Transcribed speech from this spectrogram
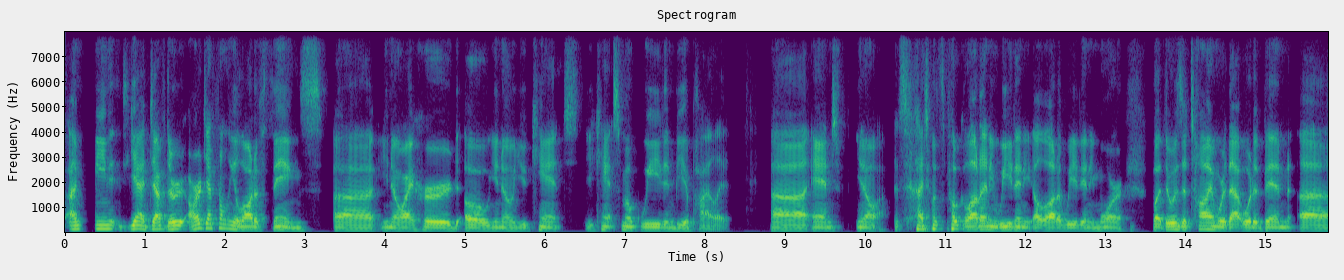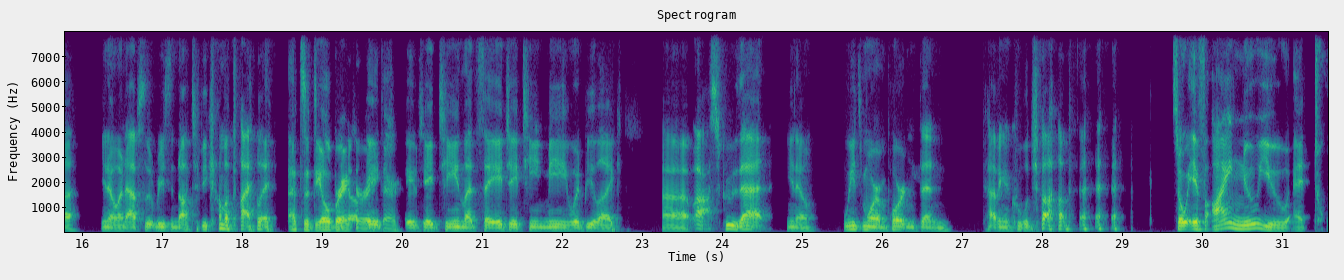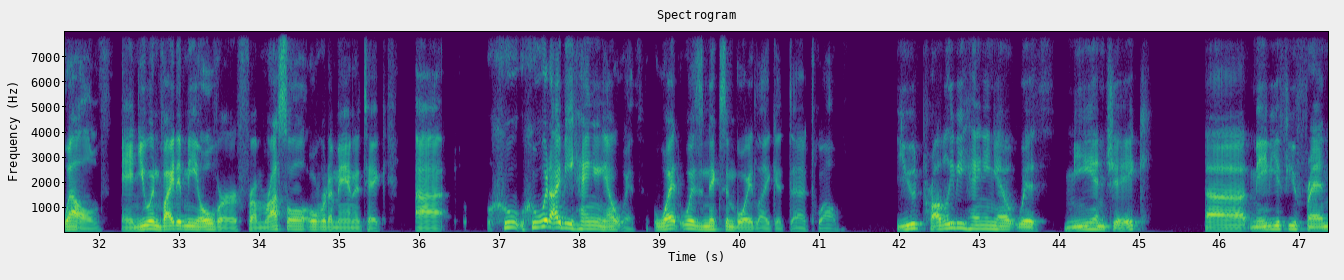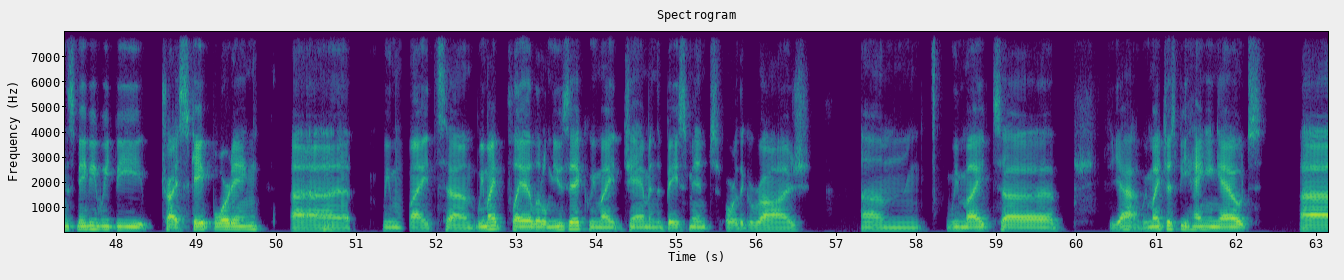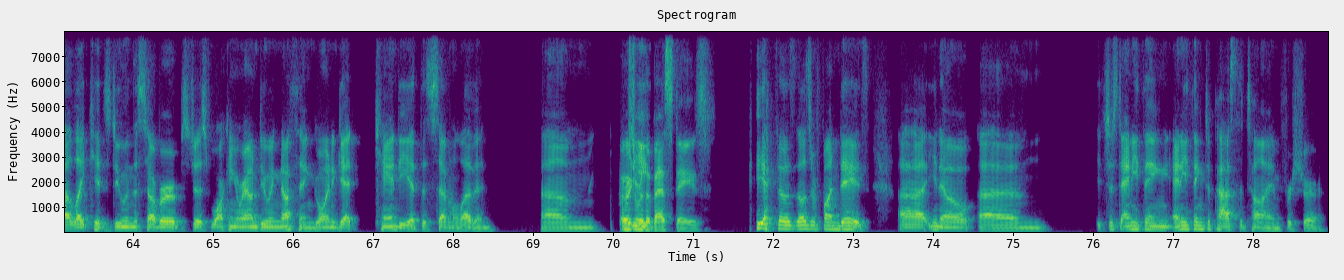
I mean, yeah, def- there are definitely a lot of things. Uh, you know, I heard, oh, you know, you can't you can't smoke weed and be a pilot. Uh, and you know, I don't smoke a lot of any weed any a lot of weed anymore. But there was a time where that would have been uh you know, an absolute reason not to become a pilot. That's a deal breaker you know, right age, there. Age 18, let's say age 18 me would be like, uh, ah, screw that. You know, weed's more important than having a cool job. so if I knew you at 12 and you invited me over from Russell over to Manotick, uh, who who would I be hanging out with? What was Nixon Boyd like at uh, 12? You'd probably be hanging out with me and Jake uh, maybe a few friends. Maybe we'd be try skateboarding. Uh, we might um, we might play a little music. We might jam in the basement or the garage. Um, we might uh, yeah, we might just be hanging out uh, like kids do in the suburbs, just walking around doing nothing, going to get candy at the 7-Eleven. Um, those were the best days. Yeah, those those are fun days. Uh, you know, um, it's just anything anything to pass the time for sure.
